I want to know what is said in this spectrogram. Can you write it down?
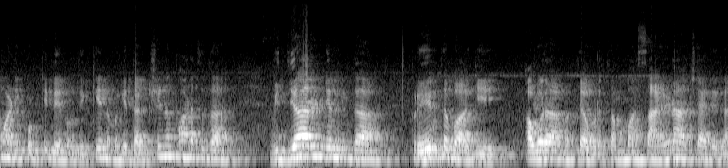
ಮಾಡಿಕೊಟ್ಟಿದೆ ಅನ್ನೋದಕ್ಕೆ ನಮಗೆ ದಕ್ಷಿಣ ಭಾರತದ ವಿದ್ಯಾರಣ್ಯರಿಂದ ಪ್ರೇರಿತವಾಗಿ ಅವರ ಮತ್ತು ಅವರ ತಮ್ಮ ಸಾಯಣಾಚಾರ್ಯರ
